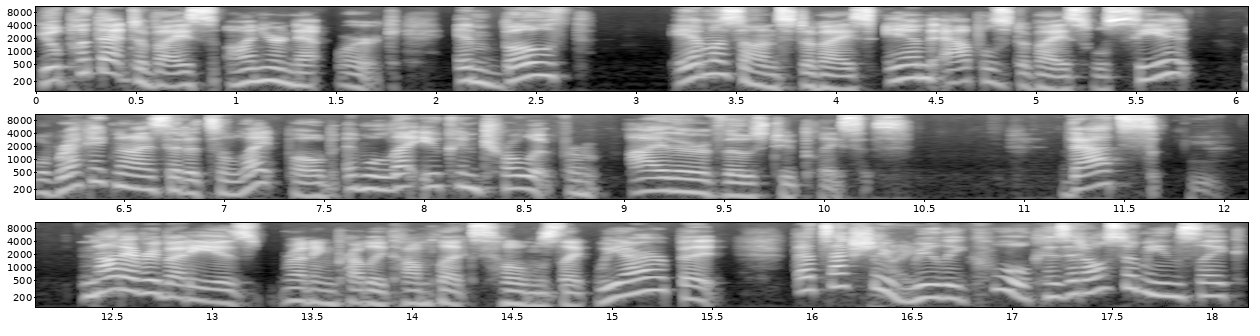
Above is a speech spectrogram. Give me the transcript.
You'll put that device on your network, and both Amazon's device and Apple's device will see it will recognize that it's a light bulb and will let you control it from either of those two places. That's mm. not everybody is running probably complex homes like we are, but that's actually right. really cool because it also means like,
